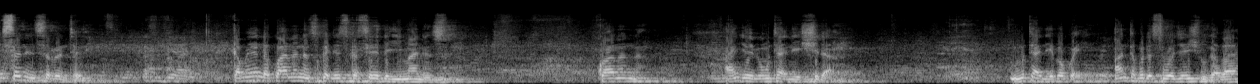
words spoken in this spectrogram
Sanin sirrinta ne. Kamar yadda kwanan nan suka je suka sayar da imanin su kwanan nan an yabi mutane shida. Mutane bakwai. An tafi da su wajen shugaba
